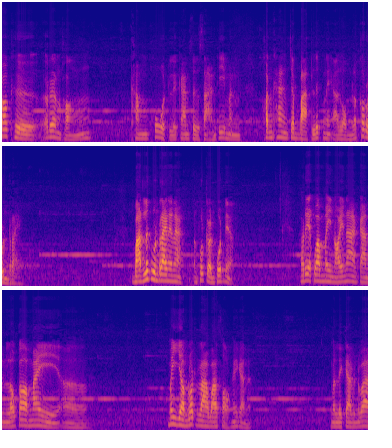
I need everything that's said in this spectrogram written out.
ก็คือเรื่องของคำพูดหรือการสื่อสารที่มันค่อนข้างจะบาดลึกในอารมณ์ แล้วก็รุนแรง บาดลึกรุนแรงเนี่ยนะมันพูดกับมันพุธเนี่ย เขาเรียกว่าไม่น้อยหน้ากัน แล้วก็ไม่ไม่ยอมลดราวาสอกให้กันมันเลยกลายเป็นว่า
